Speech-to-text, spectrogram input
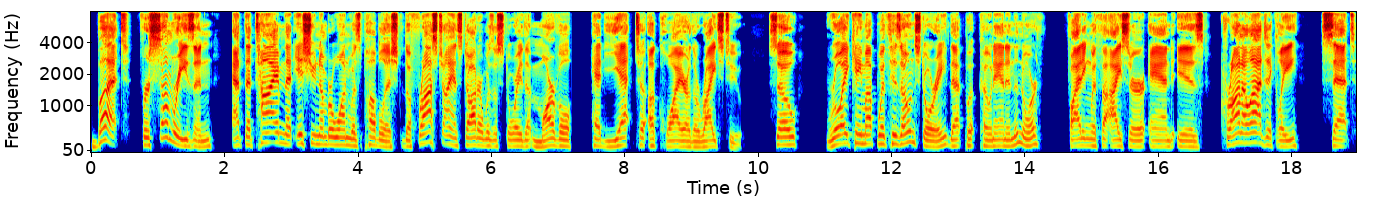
But for some reason, at the time that issue number one was published, The Frost Giant's Daughter was a story that Marvel had yet to acquire the rights to. So Roy came up with his own story that put Conan in the North, fighting with the Aesir, and is chronologically set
